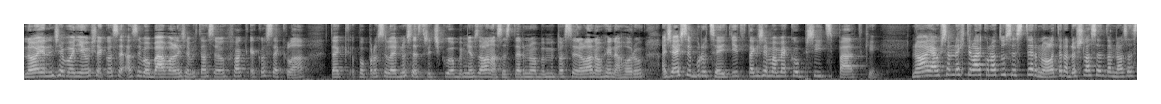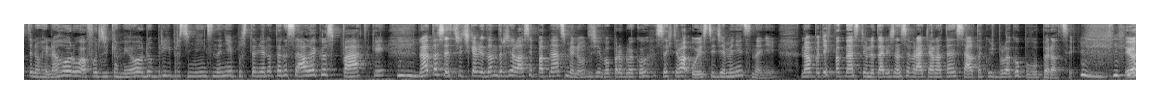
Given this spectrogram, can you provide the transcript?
No, jenže oni už jako se asi obávali, že bych tam se fakt jako sekla, tak poprosili jednu sestřičku, aby mě vzala na sesternu, aby mi prostě dala nohy nahoru a že až se budu cítit, takže mám jako přijít zpátky. No a já už jsem nechtěla jako na tu sesternu, ale teda došla jsem tam, dala jsem si ty nohy nahoru a furt říkám, jo, dobrý, prostě mě nic není, puste mě na ten sál jako zpátky. Mm-hmm. No a ta sestřička mě tam držela asi 15 minut, že opravdu jako se chtěla ujistit, že mi nic není. No a po těch 15 minutách, když jsem se vrátila na ten sál, tak už bylo jako po operaci. jo.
